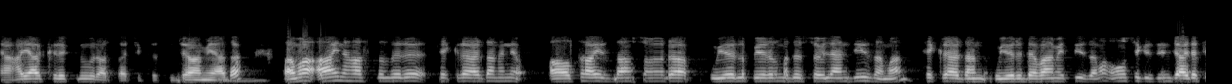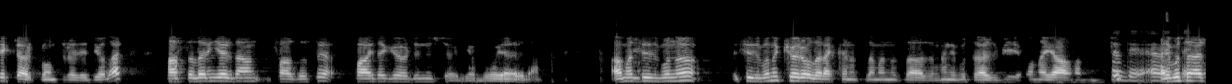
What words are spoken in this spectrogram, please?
Yani hayal kırıklığı uğrattı açıkçası camiada. Ama aynı hastaları tekrardan hani 6 aydan sonra uyarılıp uyarılmadığı söylendiği zaman tekrardan uyarı devam ettiği zaman 18. ayda tekrar kontrol ediyorlar. Hastaların yarıdan fazlası fayda gördüğünü söylüyor bu uyarıdan. Ama siz bunu siz bunu kör olarak kanıtlamanız lazım. Hani bu tarz bir onayı almanız için. Tabii, evet, hani bu tarz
